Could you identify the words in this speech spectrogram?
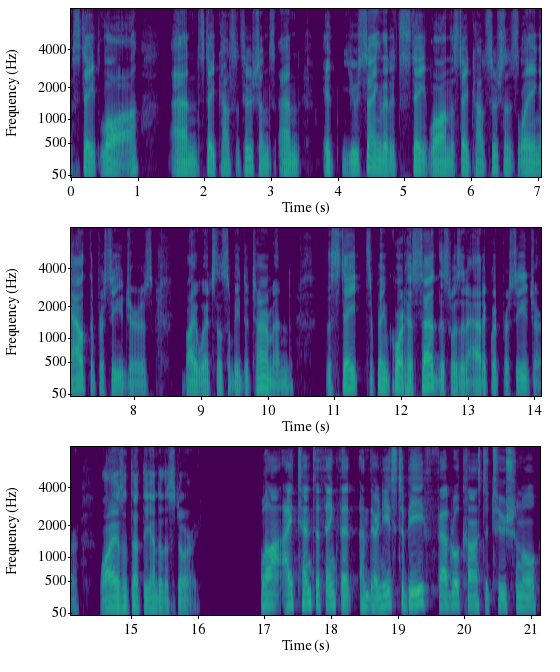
state law and state constitutions. And it you saying that it's state law and the state constitution is laying out the procedures by which this will be determined. The state Supreme Court has said this was an adequate procedure. Why isn't that the end of the story? Well, I tend to think that um, there needs to be federal constitutional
